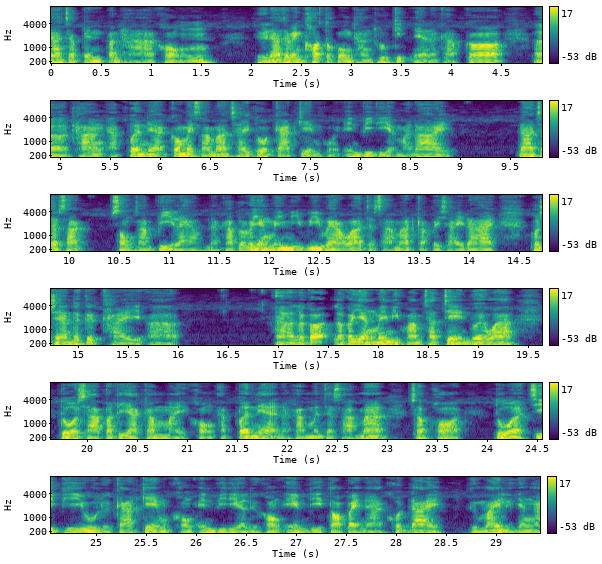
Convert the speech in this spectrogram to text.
น่าจะเป็นปัญหาของ หรือน่าจะเป็นข้อตกลงทางธุรกิจเนี่ยนะครับ ก็ทาง Apple เนี่ยก็ไม่สามารถใช้ตัวการ์ดเกมของ NVIDIA มาได้ น่าจะสัก 2-3 ปีแล้วนะครับ แล้วก็ยังไม่มีวี่แววว่าจะสามารถกลับไปใช้ได้ เพราะฉะนั้นถ้าเกิดใคร อ่าแล้วก็แล้วก็ยังไม่มีความชัดเจนด้วยว่าตัวสถาปัตยกรรมใหม่ของ Apple เนี่ยนะครับมันจะสามารถ support ตัว GPU หรือการ์ดเกมของ NVIDIA หรือของ AMD ต่อไปนอนาคตได้หรือไม่หรือยังไง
